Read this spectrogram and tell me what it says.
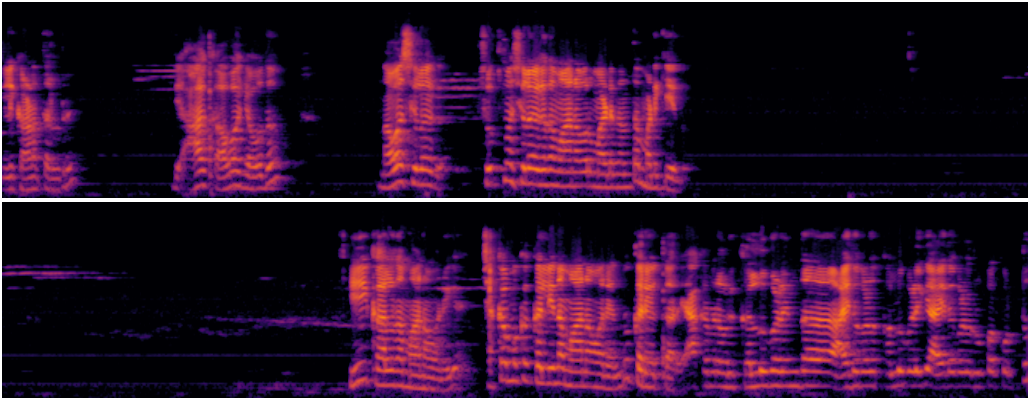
ಇಲ್ಲಿ ಕಾಣುತ್ತಲ್ರಿ. ಆ ಅವಾಗ ಯಾವುದು ನವಶಿಲ, ಸೂಕ್ಷ್ಮ ಶಿಲಯುಗದ ಮಾನವರು ಮಾಡಿದಂತ ಮಡಿಕೆ ಇದು. ಈ ಕಾಲದ ಮಾನವನಿಗೆ ಚಕಮಕ ಕಲ್ಲಿನ ಮಾನವನೆಂದು ಕರೆಯುತ್ತಾರೆ. ಯಾಕಂದ್ರೆ ಅವ್ರಿಗೆ ಕಲ್ಲುಗಳಿಂದ, ಆಯುಧಗಳು, ಕಲ್ಲುಗಳಿಗೆ ಆಯುಧಗಳ ರೂಪ ಕೊಟ್ಟು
